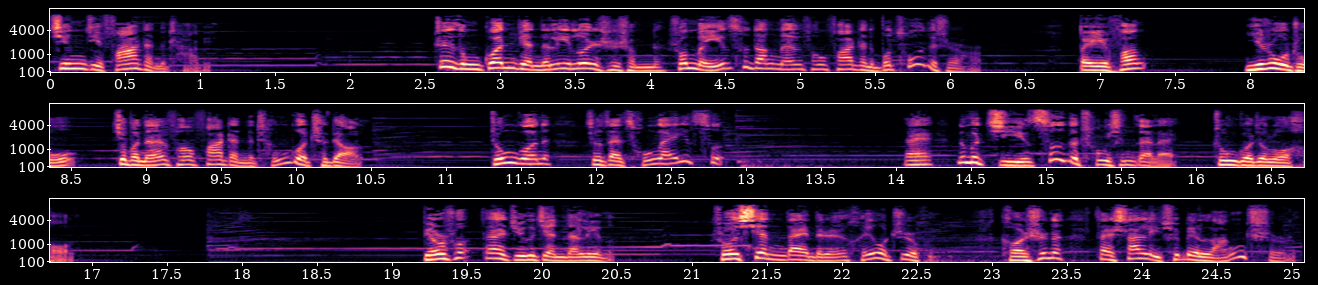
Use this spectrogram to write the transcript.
经济发展的差别。这种观点的立论是什么呢？说每一次当南方发展的不错的时候，北方一入主就把南方发展的成果吃掉了，中国呢就再重来一次。哎，那么几次的重新再来，中国就落后了。比如说，再举个简单例子，说现代的人很有智慧，可是呢，在山里却被狼吃了。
